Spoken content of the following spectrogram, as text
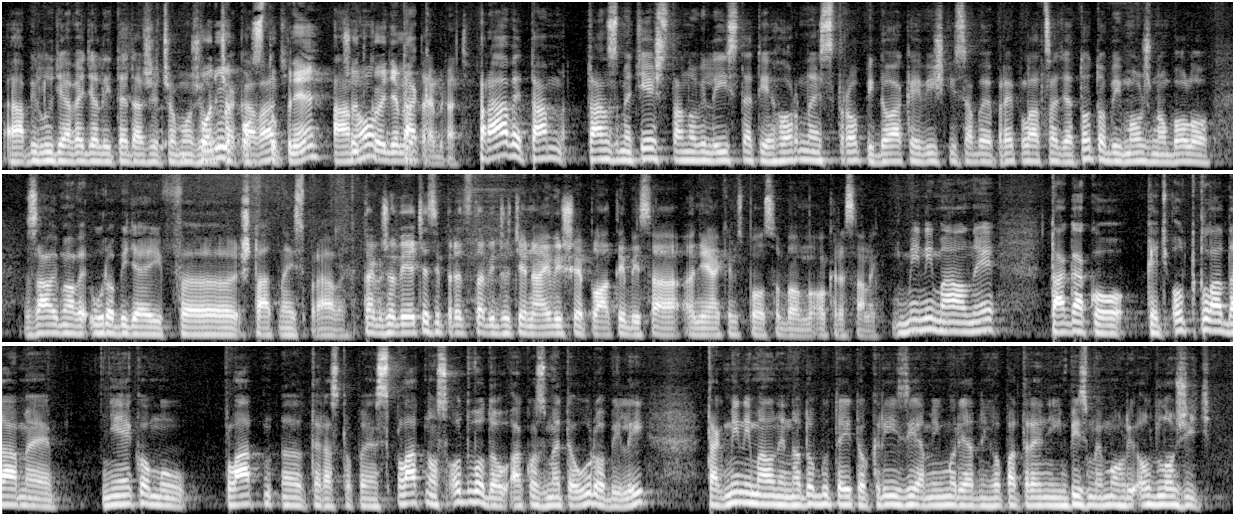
aby ľudia vedeli teda, že čo môžu Poďme očakávať. postupne, všetko ideme tak prebrať. Práve tam, tam sme tiež stanovili isté tie horné stropy, do akej výšky sa bude preplácať a toto by možno bolo zaujímavé urobiť aj v e, štátnej správe. Takže viete si predstaviť, že tie najvyššie platy by sa nejakým spôsobom okresali? Minimálne, tak ako keď odkladáme niekomu plat, e, teraz to poviem, splatnosť odvodov, ako sme to urobili, tak minimálne na dobu tejto krízy a mimoriadných opatrení by sme mohli odložiť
